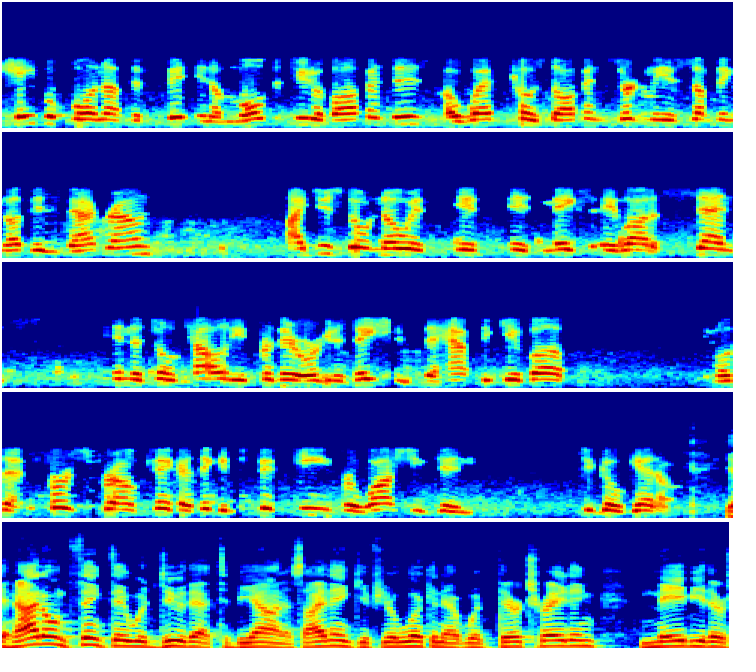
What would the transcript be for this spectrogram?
capable enough to fit in a multitude of offenses. A West Coast offense certainly is something of his background. I just don't know if, if it makes a lot of sense in the totality for their organization to have to give up, you know, that first round pick. I think it's 15 for Washington to go get him. And I don't think they would do that, to be honest. I think if you're looking at what they're trading, maybe they're,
